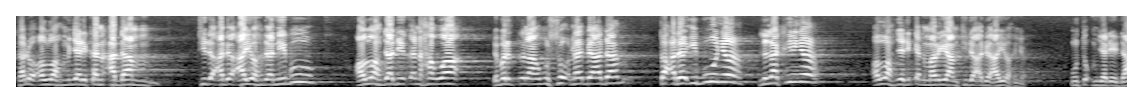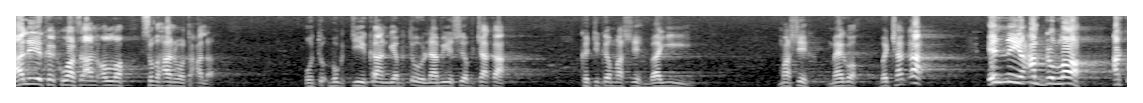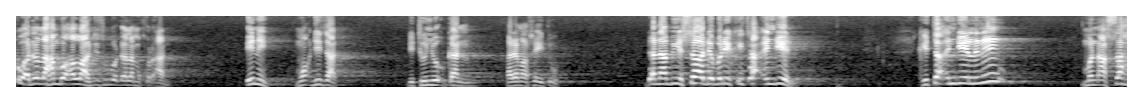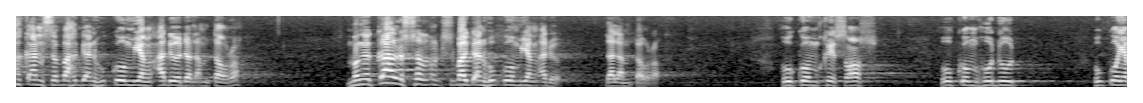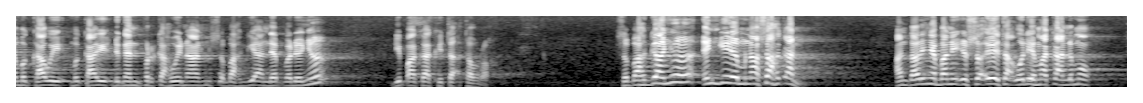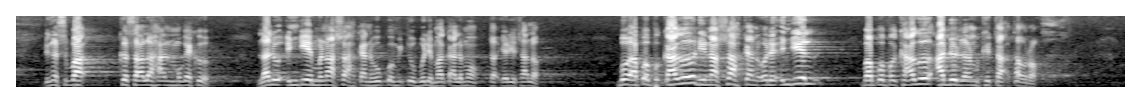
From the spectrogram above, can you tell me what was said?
Kalau Allah menjadikan Adam tidak ada ayah dan ibu, Allah jadikan Hawa daripada tulang rusuk Nabi Adam, tak ada ibunya, lelakinya, Allah jadikan Maryam tidak ada ayahnya untuk menjadi dalil kekuasaan Allah Subhanahu wa taala. Untuk buktikan dia betul Nabi Isa bercakap ketika masih bayi masih megah bercakap ini Abdullah aku adalah hamba Allah disebut dalam Quran. Ini mukjizat ditunjukkan pada masa itu. Dan Nabi Isa dia beri kitab Injil kitab Injil ini menasahkan sebahagian hukum yang ada dalam Taurat mengekal sebahagian hukum yang ada dalam Taurat hukum qisas hukum hudud hukum yang berkait, berkait dengan perkahwinan sebahagian daripadanya dipakai kitab Taurat sebahagiannya Injil menasahkan antaranya Bani Israel tak boleh makan lemak dengan sebab kesalahan mereka. Lalu Injil menasahkan hukum itu boleh makan lemak tak jadi salah. Berapa perkara dinasahkan oleh Injil berapa perkara ada dalam kitab Taurat.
